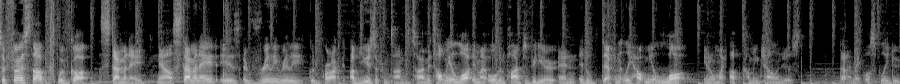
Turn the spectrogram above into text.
So first up, we've got Staminade. Now, Staminade is a really, really good product. I've used it from time to time. It's helped me a lot in my organ pipes video, and it'll definitely help me a lot in all my upcoming challenges that I may possibly do.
